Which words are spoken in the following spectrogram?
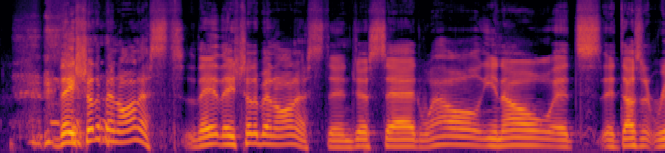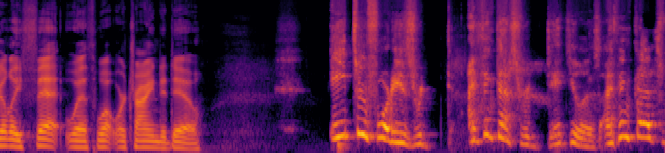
they should have been honest. They they should have been honest and just said, "Well, you know, it's it doesn't really fit with what we're trying to do." Eight two forty is. I think that's ridiculous. I think that's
